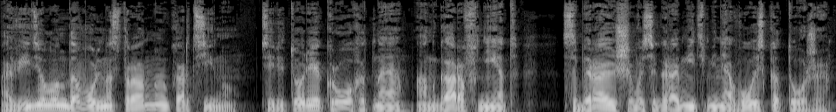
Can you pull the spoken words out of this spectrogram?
А видел он довольно странную картину. Территория крохотная, ангаров нет, собирающегося громить меня войска тоже –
